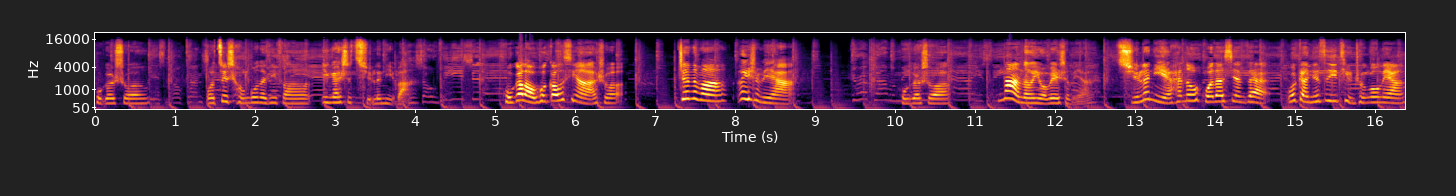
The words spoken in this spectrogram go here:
虎哥说：“我最成功的地方应该是娶了你吧。”虎哥老婆高兴啊，说：“真的吗？为什么呀？”虎哥说：“那能有为什么呀？娶了你还能活到现在，我感觉自己挺成功的呀。”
